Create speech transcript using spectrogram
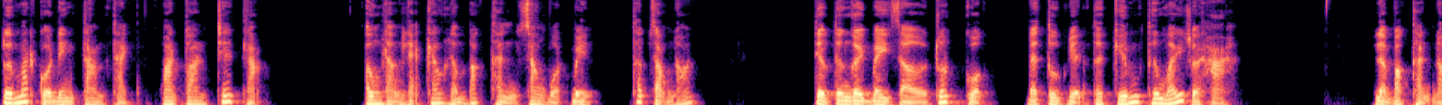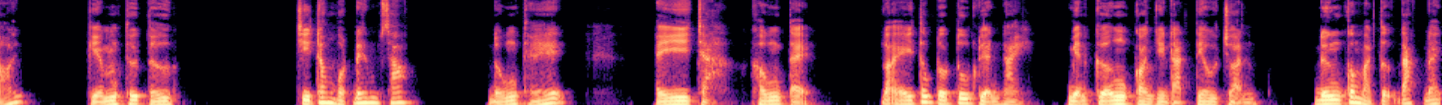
Đôi mắt của Đinh Tam Thạch hoàn toàn chết lặng. Ông lặng lẽ kéo Lâm Bắc Thần sang một bên, thấp giọng nói: "Tiểu tử người bây giờ rốt cuộc đã tu luyện tới kiếm thứ mấy rồi hả?" Lâm Bắc Thần nói: "Kiếm thứ tư." Chỉ trong một đêm sao? Đúng thế. Ây chà, không tệ. Loại tốc độ tu luyện này miễn cưỡng còn như đạt tiêu chuẩn, đừng có mà tự đắc đấy,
